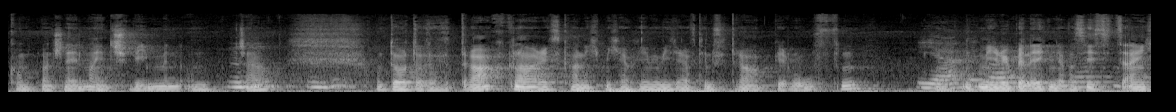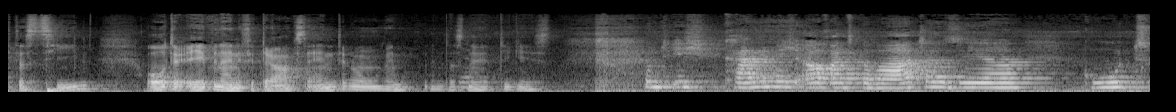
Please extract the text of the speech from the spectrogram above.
kommt man schnell mal ins Schwimmen und mhm. schaut. Mhm. Und dort, wo der Vertrag klar ist, kann ich mich auch immer wieder auf den Vertrag berufen ja, und, genau. mir überlegen, ja, was ist jetzt eigentlich das Ziel? Oder eben eine Vertragsänderung, wenn, wenn das nötig ist. Und ich kann mich auch als Berater sehr gut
